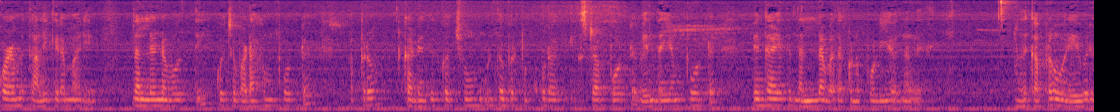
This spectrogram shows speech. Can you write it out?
குழம்பு தாளிக்கிற மாதிரி நல்லெண்ணெய் ஊற்றி கொஞ்சம் வடகம் போட்டு அப்புறம் கடுகு கொஞ்சம் உளுத்தம்பருப்பு கூட எக்ஸ்ட்ரா போட்டு வெந்தயம் போட்டு வெங்காயத்தை நல்லா வதக்கணும் பொடியை அதுக்கப்புறம் ஒரே ஒரு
